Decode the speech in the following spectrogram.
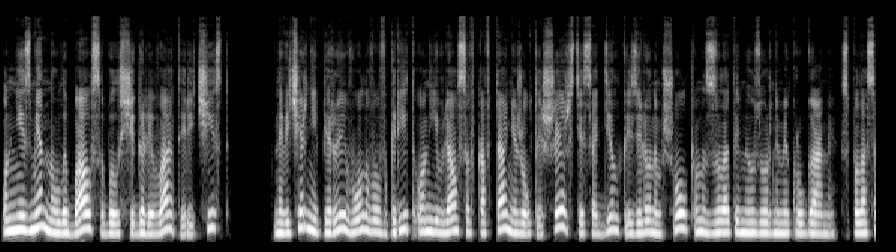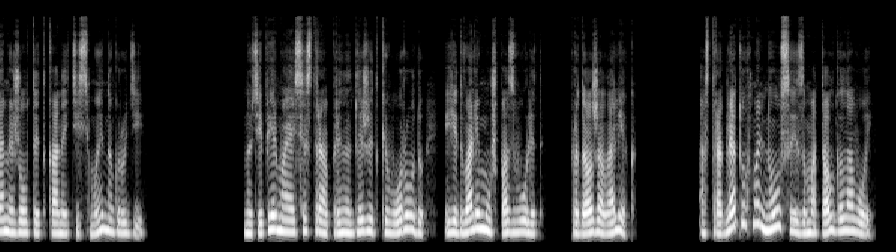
Он неизменно улыбался, был щеголеват и речист. На вечерние пиры Волова в грит он являлся в кафтане желтой шерсти с отделкой зеленым шелком с золотыми узорными кругами, с полосами желтой тканой тесьмы на груди. «Но теперь моя сестра принадлежит к его роду, и едва ли муж позволит», — продолжал Олег. Острогляд ухмыльнулся и замотал головой.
